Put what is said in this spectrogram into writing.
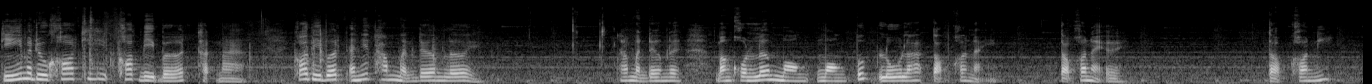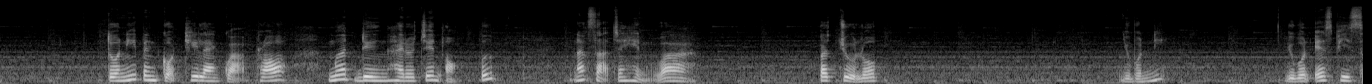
ทีนี้มาดูข้อที่ข้อ B bird ถัดมา ข้อ B bird อันนี้ทำเหมือนเดิมเลยทำเหมือนเดิมเลย บางคนเริ่มมองมองปุ๊บรู้ละตอบข้อไหน ตอบข้อไหนเอ่ยตอบข้อนี้ ตัวนี้เป็นกรดที่แรงกว่า เพราะเมื่อดึงไฮโดรเจนออกปุ๊บนักศึกษาจะเห็นว่า ประจุลบ อยู่บนนี้ อยู่บน sp2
